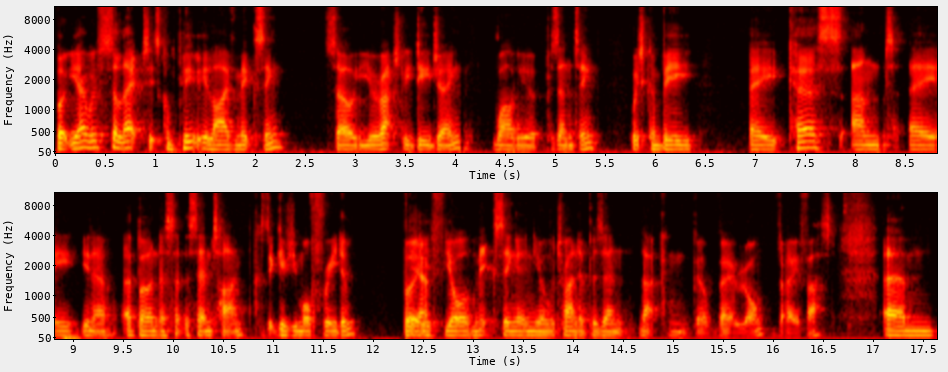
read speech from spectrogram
but yeah, with Select, it's completely live mixing, so you're actually DJing while you're presenting, which can be a curse and a you know a bonus at the same time because it gives you more freedom. But yeah. if you're mixing and you're trying to present, that can go very wrong very fast. Um,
